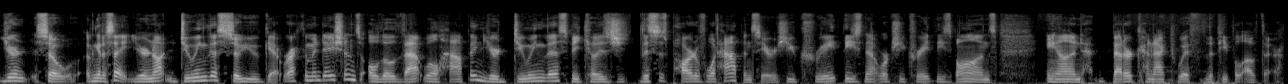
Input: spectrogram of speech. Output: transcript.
you're so I'm going to say you're not doing this so you get recommendations although that will happen you're doing this because this is part of what happens here is you create these networks you create these bonds and better connect with the people out there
